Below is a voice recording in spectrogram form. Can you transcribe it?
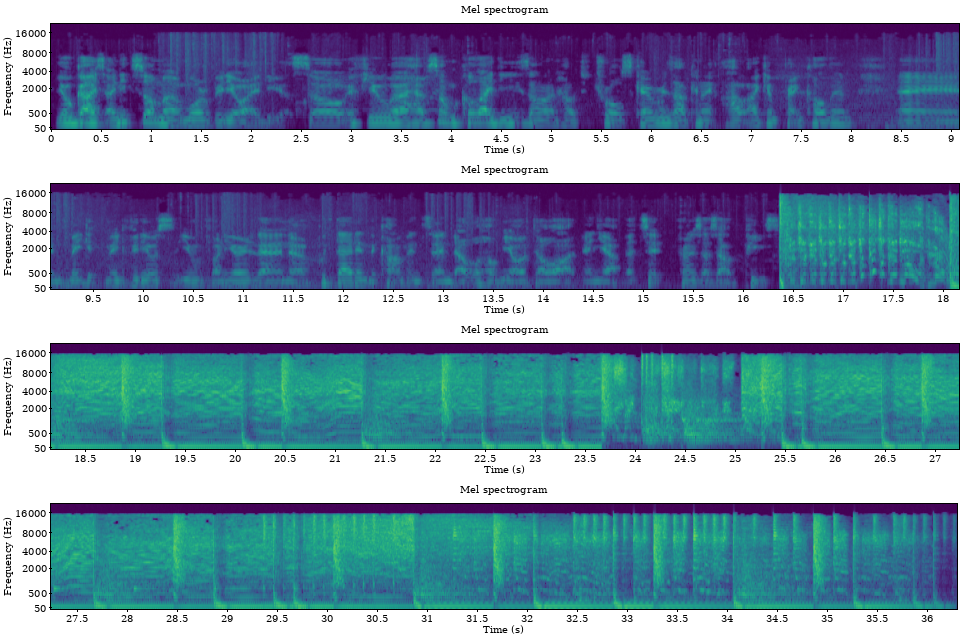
Yo guys, I need some uh, more video ideas. So if you uh, have some cool ideas on how to troll scammers, how can I how I can prank call them and make it make videos even funnier then uh, put that in the comments and that will help me out a lot. And yeah that's it. Friends us out. Peace.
